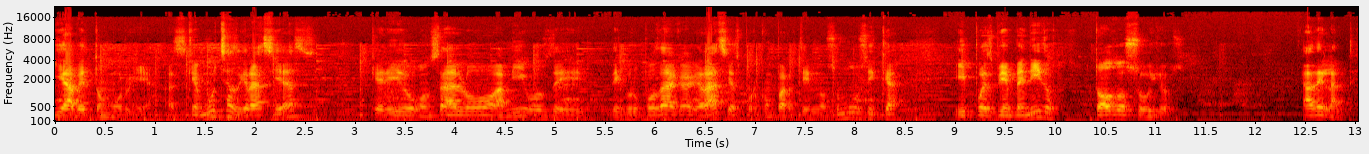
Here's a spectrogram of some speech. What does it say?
y a Beto Murguía. Así que muchas gracias, querido Gonzalo, amigos de, de Grupo Daga, gracias por compartirnos su música y pues bienvenido, todos suyos. Adelante.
